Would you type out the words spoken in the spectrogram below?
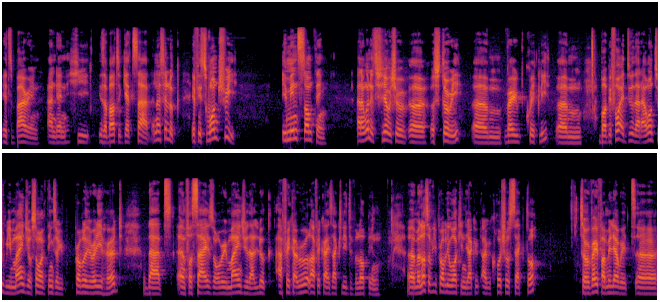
it's barren, and then he is about to get sad. And I said, look, if it's one tree, it means something. And I'm going to share with you uh, a story um, very quickly. Um, but before I do that, I want to remind you of some of the things that you probably already heard that emphasize or remind you that, look, Africa, rural Africa is actually developing. Um, a lot of you probably work in the agri agricultural sector, so we're very familiar with uh,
